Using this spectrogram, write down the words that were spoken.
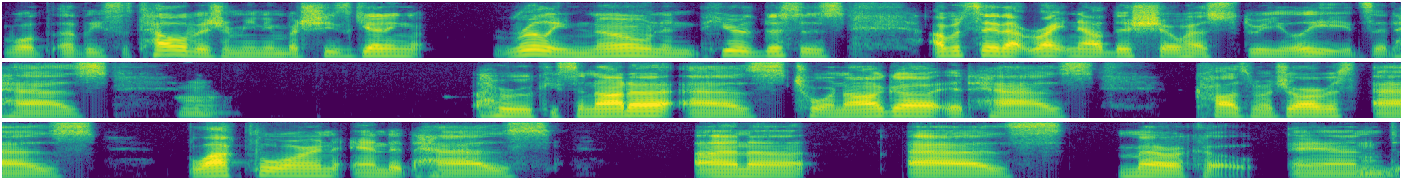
well at least the television medium, but she's getting really known and here this is I would say that right now this show has three leads. It has Hmm. Haruki Sanada as Toranaga, it has Cosmo Jarvis as Blackthorne, and it has Anna as Mariko. And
